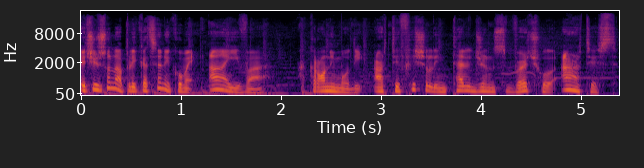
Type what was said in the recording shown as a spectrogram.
E ci sono applicazioni come AIVA, acronimo di Artificial Intelligence Virtual Artist,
